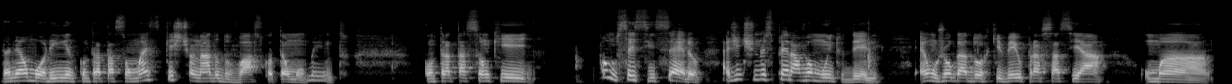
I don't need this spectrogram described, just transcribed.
Daniel Amorim é a contratação mais questionada do Vasco até o momento. Contratação que, vamos ser sinceros, a gente não esperava muito dele. É um jogador que veio para saciar uma,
